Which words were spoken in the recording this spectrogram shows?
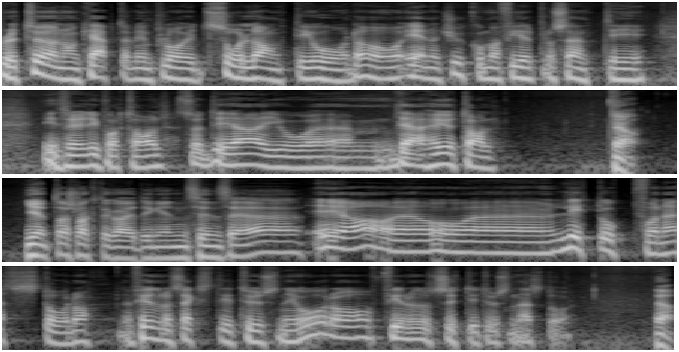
return on capital employed så langt i år, da, og 21,4 i, i tredje kvartal. Så det er jo eh, det er høye tall. Ja. Gjenta slakteguidingen sin, ser jeg? Ja, og eh, litt opp for neste år, da. 460 000 i år og 470 000 neste år. Ja.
